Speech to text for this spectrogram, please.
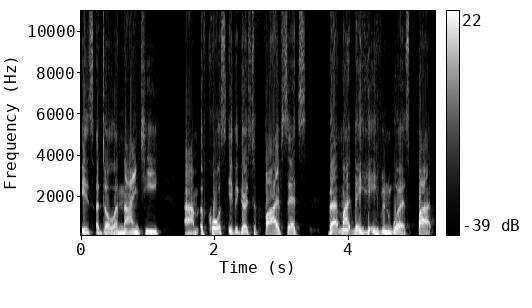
is a dollar ninety. Um, of course, if it goes to five sets, that might be even worse, but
